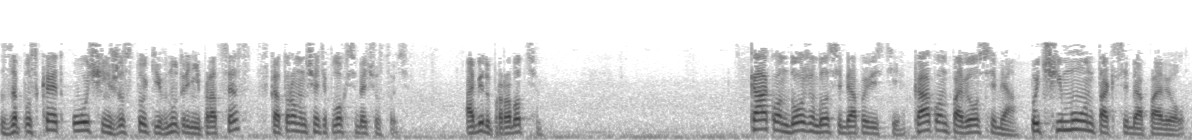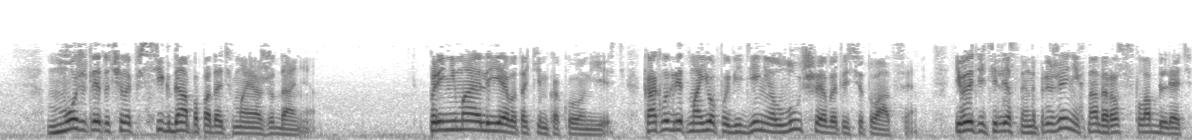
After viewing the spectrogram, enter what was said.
запускает очень жестокий внутренний процесс, в котором вы начинаете плохо себя чувствовать. Обиду проработайте. Как он должен был себя повести? Как он повел себя? Почему он так себя повел? Может ли этот человек всегда попадать в мои ожидания? Принимаю ли я его таким, какой он есть? Как выглядит мое поведение лучшее в этой ситуации? И вот эти телесные напряжения, их надо расслаблять.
